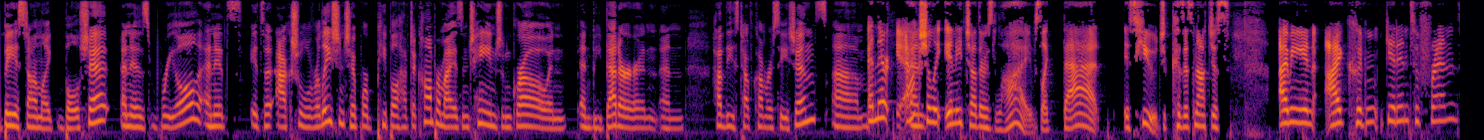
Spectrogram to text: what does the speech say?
based on like bullshit and is real and it's it's an actual relationship where people have to compromise and change and grow and and be better and and have these tough conversations um and they're actually in each other's lives. Like that is huge because it's not just i mean i couldn't get into friends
